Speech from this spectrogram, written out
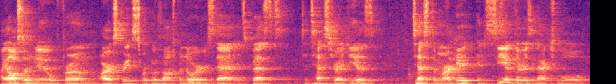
I also knew from our experience working with entrepreneurs that it's best to test your ideas, test the market, and see if there is an actual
